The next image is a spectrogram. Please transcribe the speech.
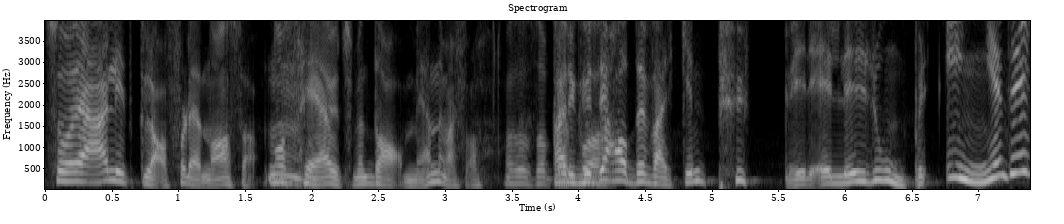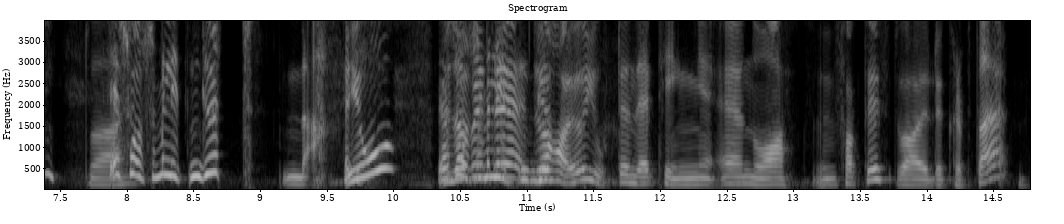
Så jeg er litt glad for det nå, altså. Nå ser jeg ut som en dame igjen, i hvert fall. Så så Herregud, jeg hadde verken pupper eller rumper. Ingenting! Nei. Jeg så ut som en liten gutt. Nei. Jo! Jeg så ut som en liten gutt. du har jo gjort en del ting eh, nå, faktisk. Du har klippet deg.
